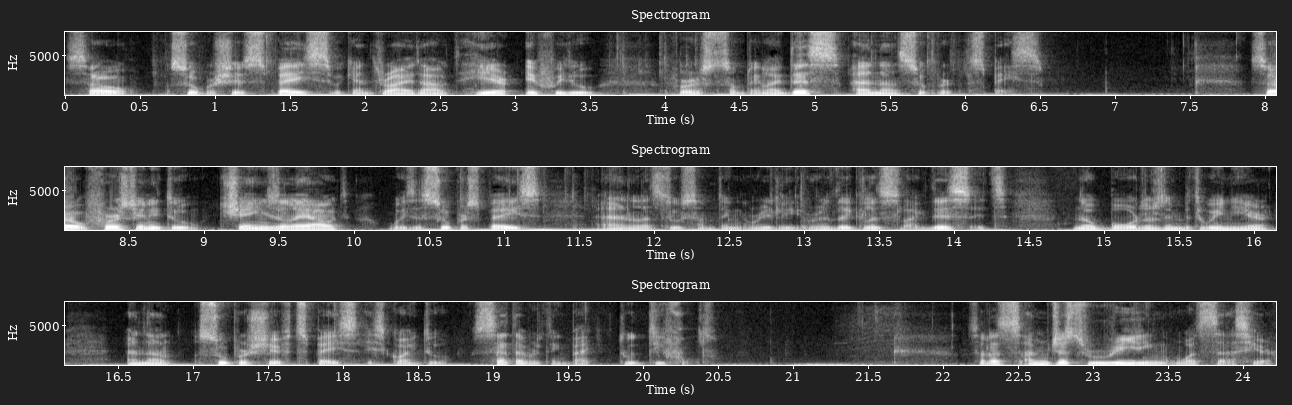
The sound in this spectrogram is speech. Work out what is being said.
So super shift space, we can try it out here if we do first something like this and then super space. So first you need to change the layout with a super space and let's do something really ridiculous like this. It's no borders in between here and then super shift space is going to set everything back to default. So that's I'm just reading what says here.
